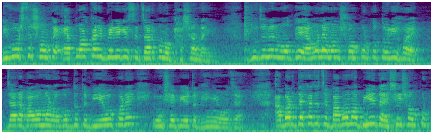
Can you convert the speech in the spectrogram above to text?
ডিভোর্সের সংখ্যা এত আকারে বেড়ে গেছে যার কোনো ভাষা নাই। দুজনের মধ্যে এমন এমন সম্পর্ক তৈরি হয়, যারা বাবা মার অবদ্ধতে বিয়েও করে এবং সেই বিয়েটা ভেঙেও যায়। আবার দেখা যাচ্ছে বাবা মা বিয়ে দেয়, সেই সম্পর্ক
